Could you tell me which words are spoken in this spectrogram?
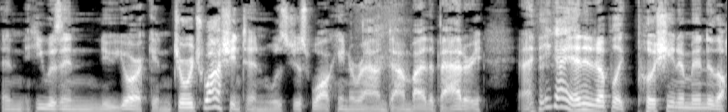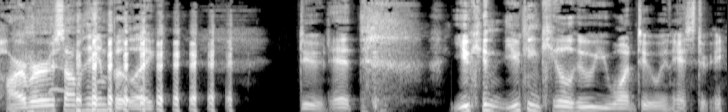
And he was in New York and George Washington was just walking around down by the battery. And I think I ended up like pushing him into the harbor or something. but like, dude, it, you can, you can kill who you want to in history.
